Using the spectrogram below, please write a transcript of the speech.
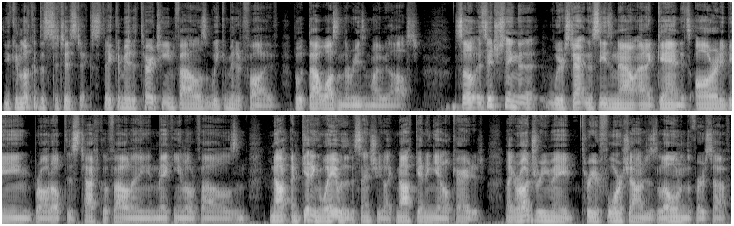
You can look at the statistics. They committed 13 fouls, we committed 5, but that wasn't the reason why we lost. So it's interesting that we're starting the season now, and again, it's already being brought up this tactical fouling and making a lot of fouls and not and getting away with it essentially, like not getting yellow carded. Like Rodri made three or four challenges alone in the first half,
